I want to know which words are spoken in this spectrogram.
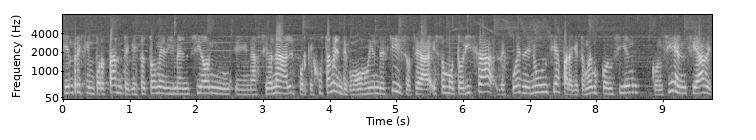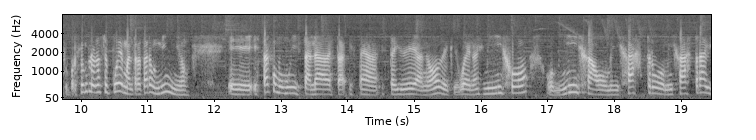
siempre es importante que esto tome dimensión eh, nacional, porque justamente, como vos bien decís, o sea, eso motoriza después denuncias para que tomemos conciencia de que, por ejemplo, no se puede maltratar a un niño. Eh, está como muy instalada esta, esta, esta idea, ¿no? De que, bueno, es mi hijo, o mi hija, o mi hijastro, o mi hijastra, y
